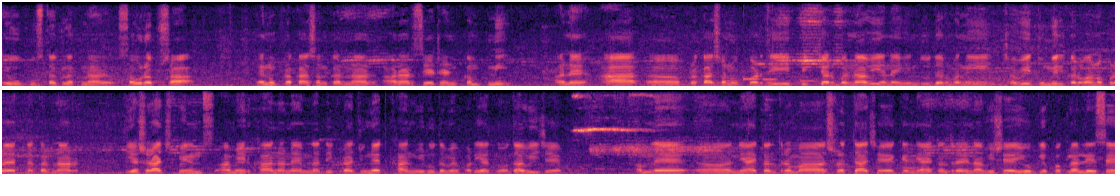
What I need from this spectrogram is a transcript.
એવું પુસ્તક લખનાર સૌરભ શાહ, એનું પ્રકાશન કરનાર R R Sheth and company અને આ પ્રકાશન ઉપરથી પિક્ચર બનાવી અને હિન્દુ ધર્મની છબી ધૂમિલ કરવાનો પ્રયત્ન કરનાર યશરાજ ફિલ્મ્સ, આમિર ખાન અને એમના દીકરા જુનેદ ખાન વિરુદ્ધ અમે ફરિયાદ નોંધાવી છે. અમને ન્યાયતંત્રમાં શ્રદ્ધા છે કે ન્યાયતંત્ર એના વિશે યોગ્ય પગલાં લેશે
